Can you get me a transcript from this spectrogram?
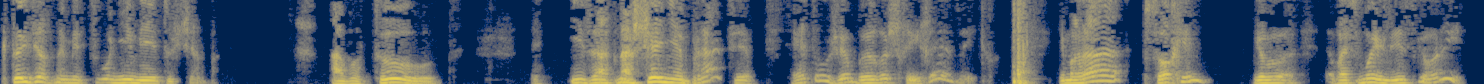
кто идет на мецву, не имеет ущерба. А вот тут из-за отношения братьев это уже было шхиха язык. И Мара Псохим, восьмой лист говорит,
